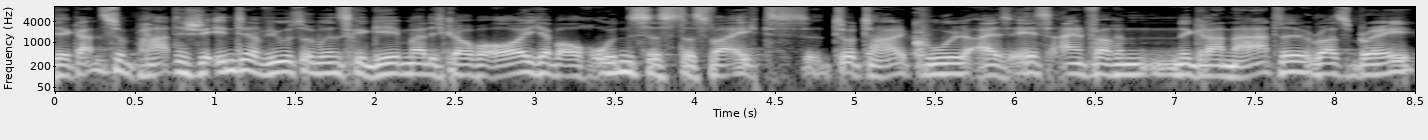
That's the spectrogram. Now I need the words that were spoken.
der ganz sympathische Interviews übrigens gegeben hat. Ich glaube euch, aber auch uns. Das, das war echt total cool. Er ist einfach eine Granate, Russ Bray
